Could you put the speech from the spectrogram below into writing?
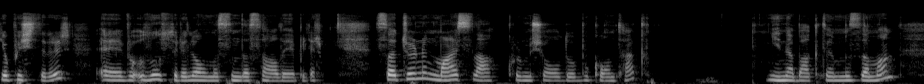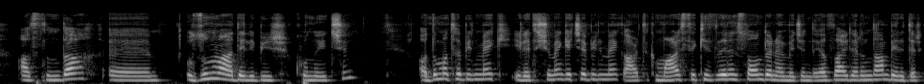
yapıştırır e, ve uzun süreli olmasını da sağlayabilir. Satürn'ün Mars'la kurmuş olduğu bu kontak yine baktığımız zaman aslında e, uzun vadeli bir konu için adım atabilmek, iletişime geçebilmek artık Mars 8'lerin son dönemecinde yaz aylarından beridir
